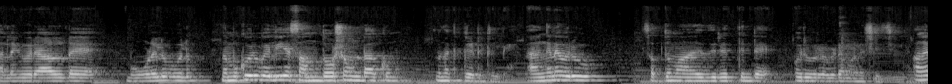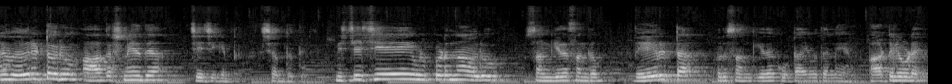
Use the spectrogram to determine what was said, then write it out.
അല്ലെങ്കിൽ ഒരാളുടെ മുകളിൽ പോലും നമുക്കൊരു വലിയ സന്തോഷം ഉണ്ടാക്കും എന്നൊക്കെ കേട്ടിട്ടില്ലേ? അങ്ങനെ ഒരു ശബ്ദമാധുര്യത്തിന്റെ ഒരു ഉറവിടമാണ് ചേച്ചി. അങ്ങനെ വേറിട്ട ഒരു ആകർഷണീയത ചേച്ചിക്കുണ്ട് ശബ്ദത്തിൽ. നിശ്ചയിച്ചയെ ഉൾപ്പെടുന്ന ഒരു സംഗീത സംഘം വേറിട്ട ഒരു സംഗീത കൂട്ടായ്മ തന്നെയാണ്. പാട്ടിലൂടെ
